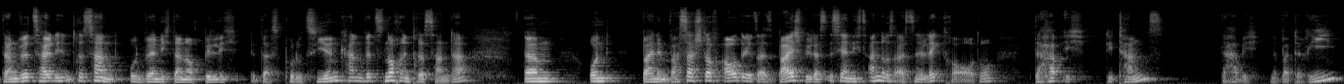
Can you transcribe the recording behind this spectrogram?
dann wird es halt interessant. Und wenn ich dann auch billig das produzieren kann, wird es noch interessanter. Ähm, und bei einem Wasserstoffauto jetzt als Beispiel, das ist ja nichts anderes als ein Elektroauto, da habe ich die Tanks, da habe ich eine Batterie,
